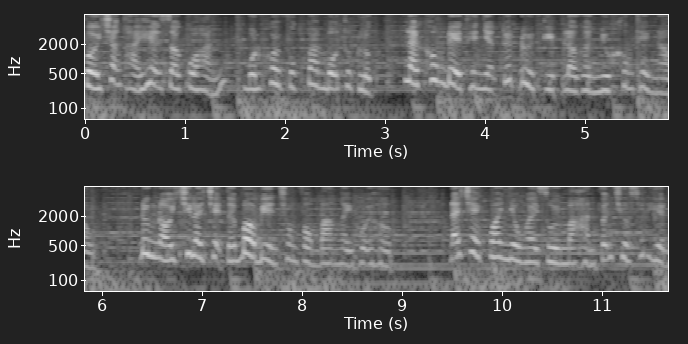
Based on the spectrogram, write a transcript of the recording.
Với trạng thái hiện giờ của hắn, muốn khôi phục toàn bộ thực lực lại không để thiên nhận tuyết đuổi kịp là gần như không thể nào. Đừng nói chi là chạy tới bờ biển trong vòng 3 ngày hội hợp. Đã trải qua nhiều ngày rồi mà hắn vẫn chưa xuất hiện,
